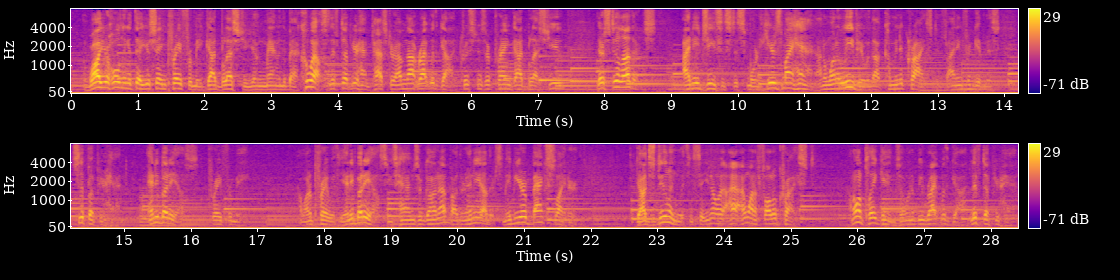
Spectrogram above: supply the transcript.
And while you're holding it there, you're saying, Pray for me. God bless you, young man in the back. Who else? Lift up your hand. Pastor, I'm not right with God. Christians are praying, God bless you. There's still others. I need Jesus this morning. Here's my hand. I don't want to leave here without coming to Christ and finding forgiveness. Slip up your hand. Anybody else? Pray for me. I want to pray with you. Anybody else whose hands are gone up? Are there any others? Maybe you're a backslider. God's dealing with you. Say, you know what? I, I want to follow Christ. I don't want to play games. I want to be right with God. Lift up your hand.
